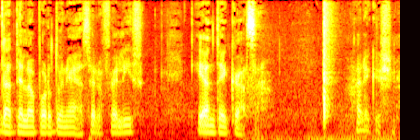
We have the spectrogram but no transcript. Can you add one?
date la oportunidad de ser feliz. Y ante casa. Hare Krishna.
